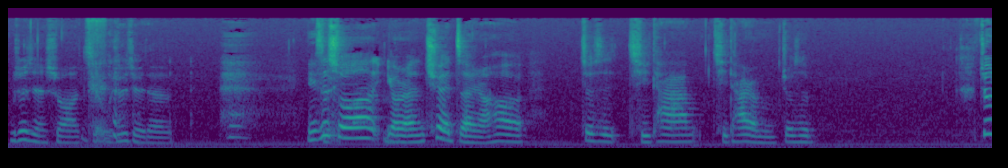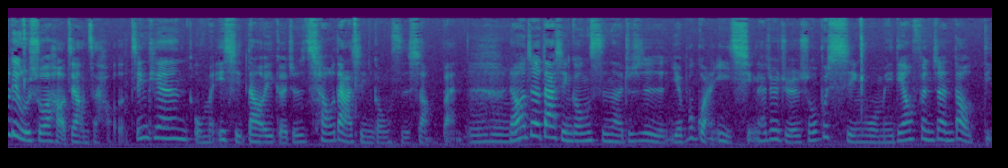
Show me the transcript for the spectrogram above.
我就只能说到这，我就觉得 你是说有人确诊，然后就是其他其他人就是就例如说，好这样子好了，今天我们一起到一个就是超大型公司上班，嗯然后这个大型公司呢，就是也不管疫情，他就觉得说不行，我们一定要奋战到底，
